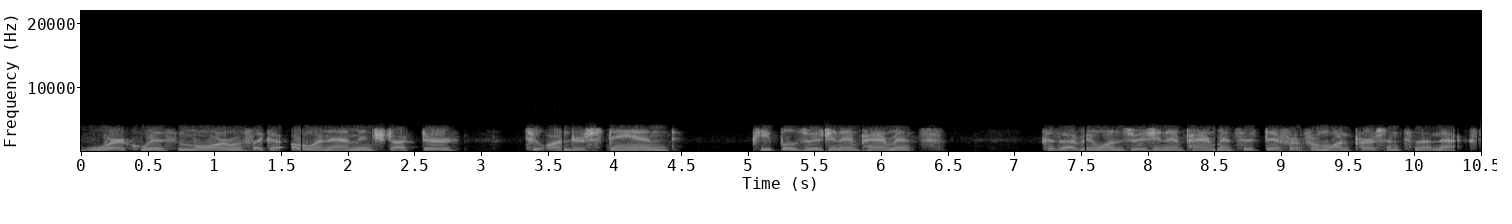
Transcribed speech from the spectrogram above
work with more with like an O and M instructor to understand people's vision impairments because everyone's vision impairments is different from one person to the next.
